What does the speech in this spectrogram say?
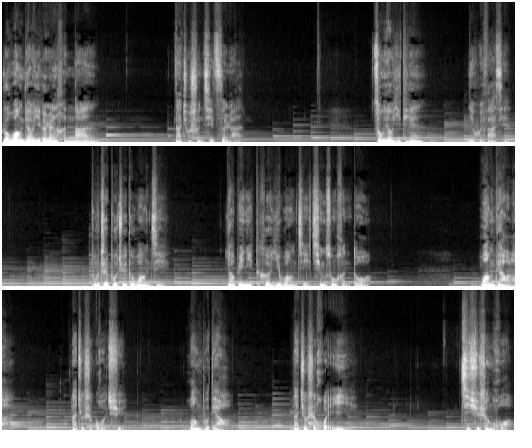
若忘掉一个人很难，那就顺其自然。总有一天，你会发现，不知不觉的忘记，要比你特意忘记轻松很多。忘掉了，那就是过去；忘不掉，那就是回忆。继续生活，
